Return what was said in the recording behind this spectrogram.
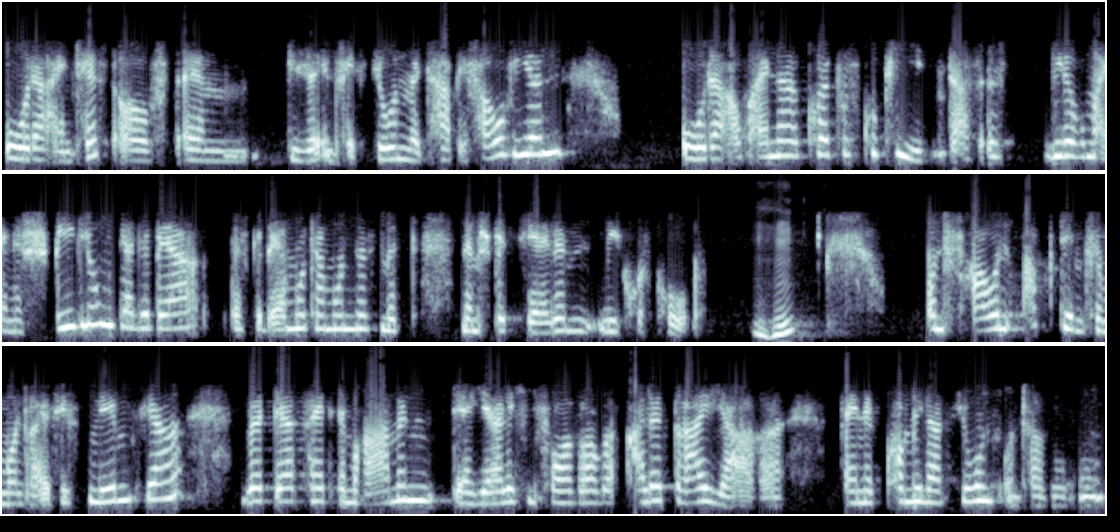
oder ein Test auf ähm, diese Infektion mit HPV-Viren oder auch eine Kolposkopie. Das ist wiederum eine Spiegelung der Gebär, des Gebärmuttermundes mit einem speziellen Mikroskop. Mhm. Und Frauen ab dem 35. Lebensjahr wird derzeit im Rahmen der jährlichen Vorsorge alle drei Jahre eine Kombinationsuntersuchung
